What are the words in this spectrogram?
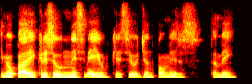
E meu pai cresceu nesse meio, cresceu odiando Palmeiras também.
